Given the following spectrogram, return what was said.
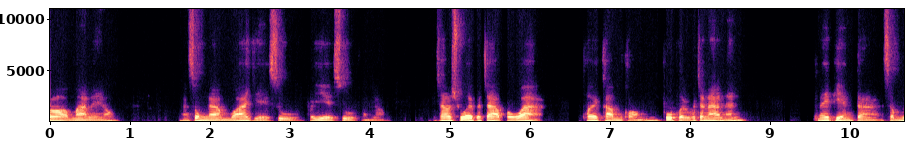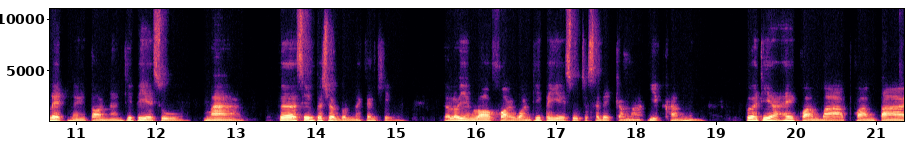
ก็มาแล้วทรงนามว่าเยซูพระเยซูของเรา พระเจ้าช่วยพระเจ้าเพราะว่าถ้อยคำของผู้เผยพระชนะนั้น ไม่เพียงแต่สำเร็จในตอนนั้นที่พระเยซูมาเพื่อสิ้นพระชนบนไม้กางเขนแต่เรายังรอคอยวันที่พระเยซูจะเสด็จกลับมาอีกครั้งหนึ่ง เพื่อที่จะให้ความบาป ความตาย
